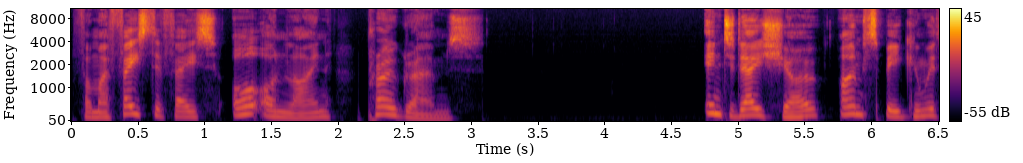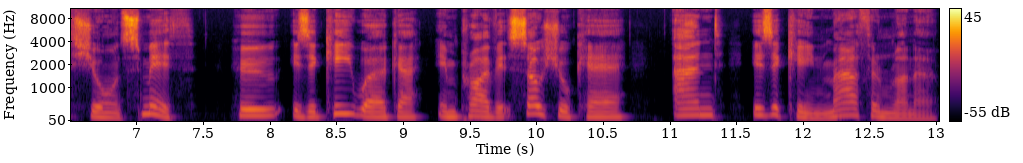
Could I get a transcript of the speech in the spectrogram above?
for my face to face or online programs. In today's show, I'm speaking with Sean Smith, who is a key worker in private social care and is a keen marathon runner.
